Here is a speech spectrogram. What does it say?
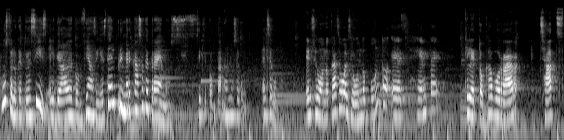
justo lo que tú decís, el grado de confianza. Y este es el primer caso que traemos. Así que contanos lo segundo, el segundo. El segundo caso o el segundo punto es gente que le toca borrar chats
